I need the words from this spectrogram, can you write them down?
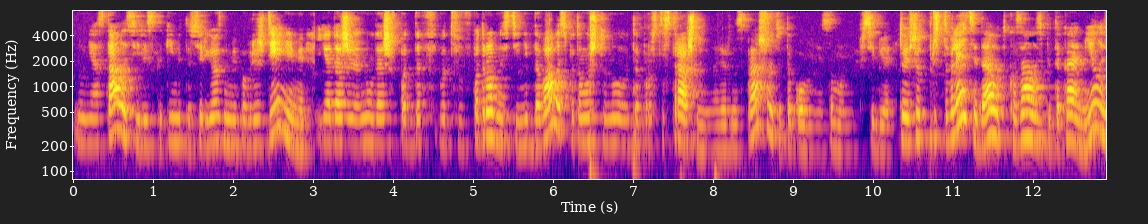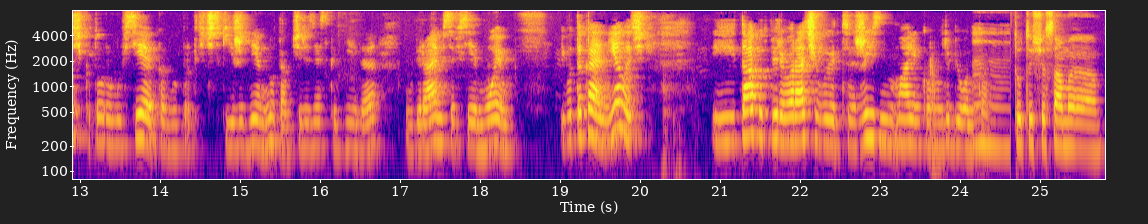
ну, не осталось или с какими-то серьезными повреждениями. Я даже, ну, даже в, под- вот в подробности не вдавалась, потому что, ну, это просто страшно, наверное, спрашивать о таком мне самой по себе. То есть вот представляете, да, вот казалось бы такая мелочь, которую мы все как бы практически ежедневно, ну, там, через несколько дней, да, убираемся все, моем. И вот такая мелочь, и так вот переворачивает жизнь маленького ребенка. Мгм. Тут еще самое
